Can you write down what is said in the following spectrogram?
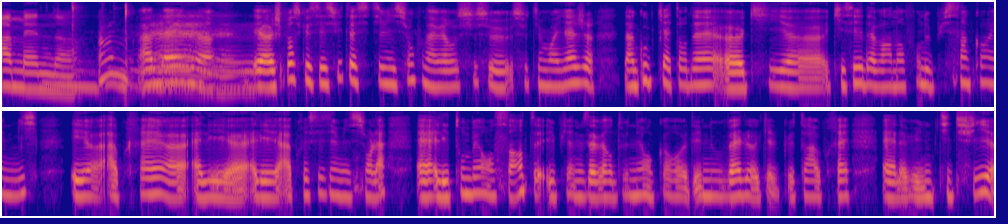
Amen. Amen. Et euh, je pense que c'est suite à cette émission qu'on avait reçu ce, témoignage d'un couple qui attendait, euh, qui, euh, qui essayait d'avoir un enfant depuis cinq ans et demi et euh, après, euh, elle est, elle est, après ces émissions-là, elle, est tombée enceinte. Et puis, elle nous avait redonné encore des nouvelles quelques temps après. Elle avait une petite fille.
